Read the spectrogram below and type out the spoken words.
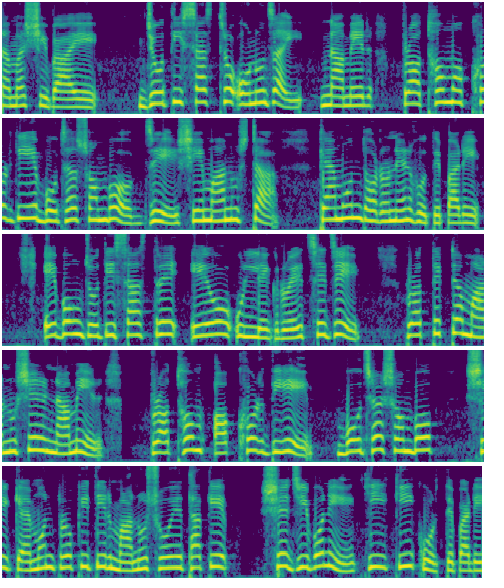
নমঃ শিবায়। জ্যোতিষশাস্ত্র অনুযায়ী নামের প্রথম অক্ষর দিয়ে বোঝা সম্ভব যে সে মানুষটা কেমন ধরনের হতে পারে। এবং জ্যোতিষশাস্ত্রে এও উল্লেখ রয়েছে যে প্রত্যেকটা মানুষের নামের প্রথম অক্ষর দিয়ে বোঝা সম্ভব সে কেমন প্রকৃতির মানুষ হয়ে থাকে, সে জীবনে কি কি করতে পারে।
